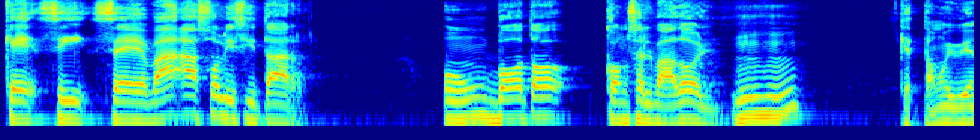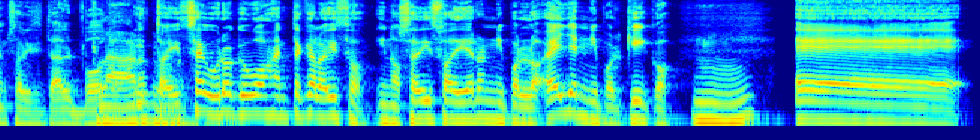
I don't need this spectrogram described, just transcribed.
que si se va a solicitar un voto conservador, que está muy bien solicitar el voto, y estoy seguro que hubo gente que lo hizo y no se disuadieron ni por los ellos ni por Kiko, eh,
